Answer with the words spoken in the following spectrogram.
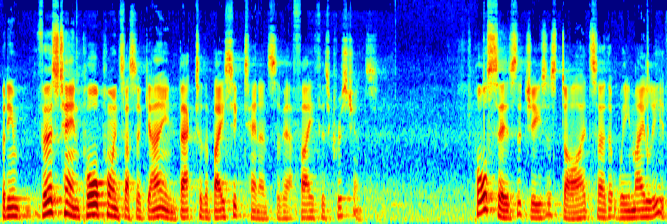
But in verse 10, Paul points us again back to the basic tenets of our faith as Christians. Paul says that Jesus died so that we may live.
